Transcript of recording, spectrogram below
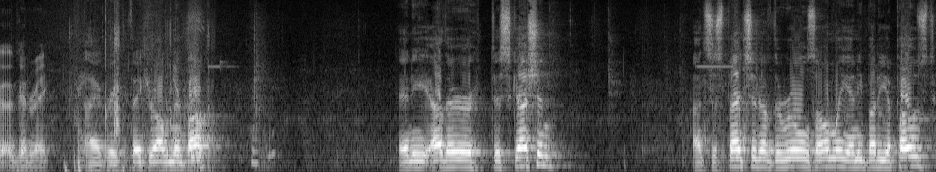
a- a good rate. I agree. Thank you, Alderman Bauk. Any other discussion? On suspension of the rules only, anybody opposed?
